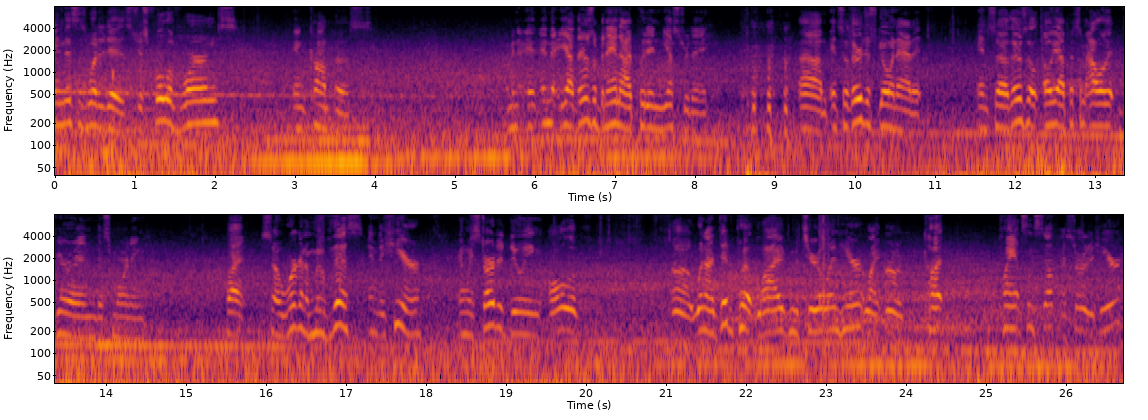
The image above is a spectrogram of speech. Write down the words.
and this is what it is just full of worms and compost. I mean and, and yeah there's a banana i put in yesterday. Um, and so they're just going at it and so there's a oh yeah i put some aloe vera in this morning but so we're gonna move this into here, and we started doing all of. Uh, when I did put live material in here, like or cut plants and stuff, I started here,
